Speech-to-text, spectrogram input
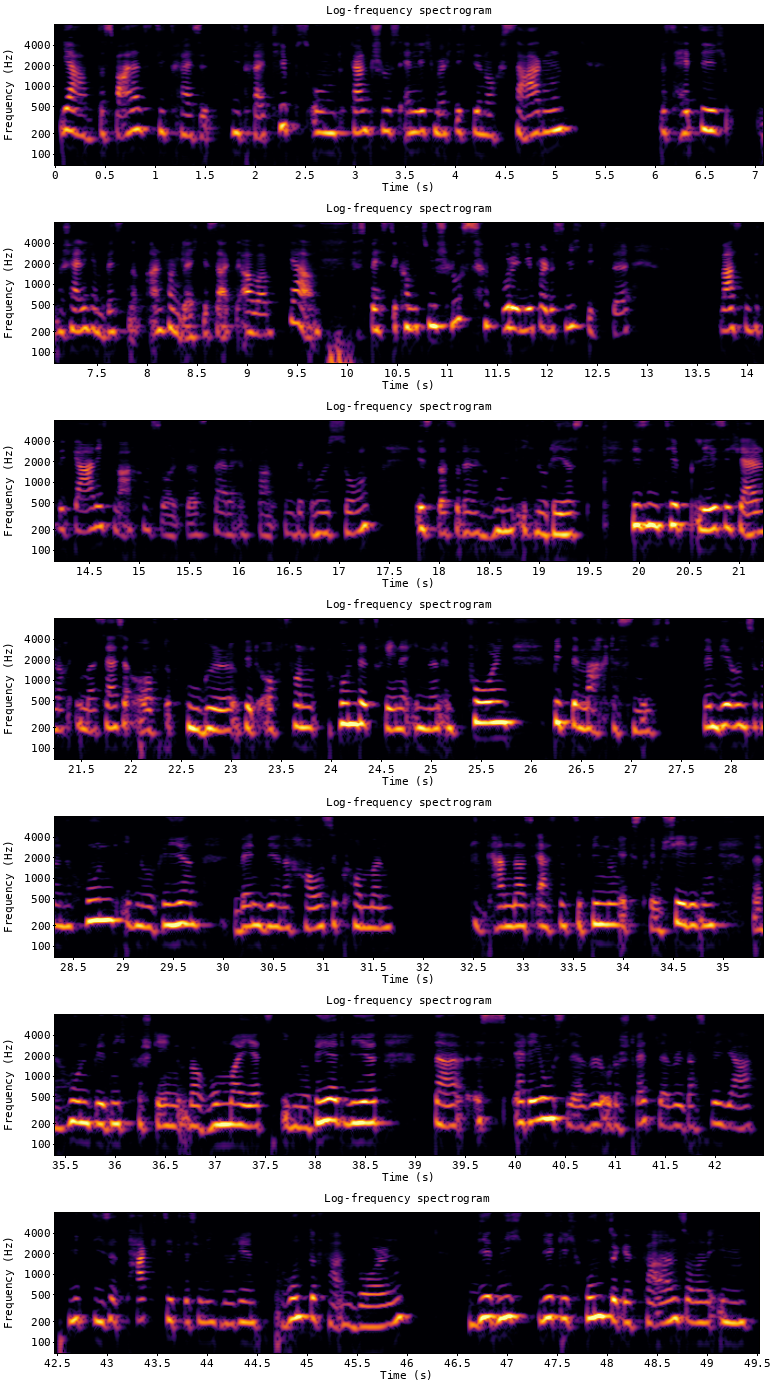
ja, das waren jetzt die drei, die drei Tipps und ganz schlussendlich möchte ich dir noch sagen, das hätte ich wahrscheinlich am besten am Anfang gleich gesagt, aber ja, das Beste kommt zum Schluss oder in dem Fall das Wichtigste was du bitte gar nicht machen solltest bei der entspannten Begrüßung, ist, dass du deinen Hund ignorierst. Diesen Tipp lese ich leider noch immer sehr, sehr oft auf Google, wird oft von HundetrainerInnen empfohlen. Bitte mach das nicht. Wenn wir unseren Hund ignorieren, wenn wir nach Hause kommen, kann das erstens die Bindung extrem schädigen. Dein Hund wird nicht verstehen, warum er jetzt ignoriert wird das Erregungslevel oder Stresslevel, das wir ja mit dieser Taktik, das wir ihn ignorieren, runterfahren wollen, wird nicht wirklich runtergefahren, sondern im,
